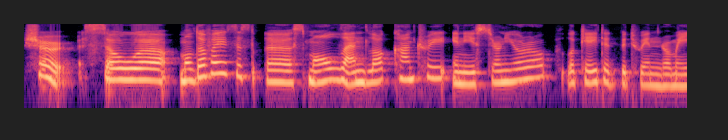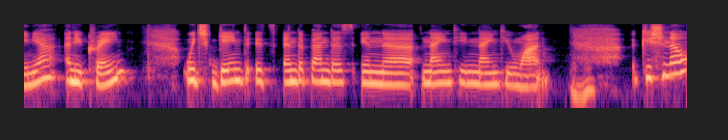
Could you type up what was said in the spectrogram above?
Sure. So, uh, Moldova is a, a, small landlocked country in Eastern Europe, located between Romania and Ukraine, which gained its independence in uh, 1991. Mm-hmm. Chisinau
